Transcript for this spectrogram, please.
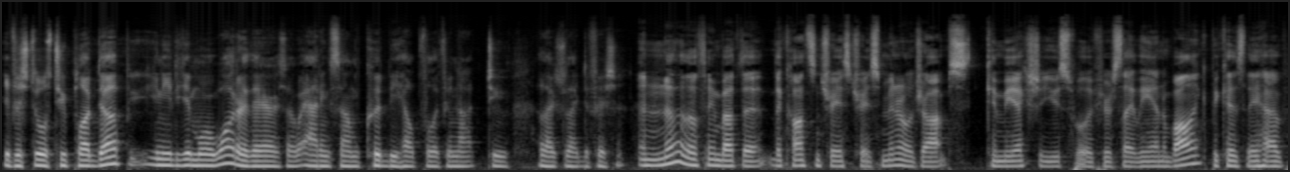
If your stool's too plugged up, you need to get more water there. So adding some could be helpful if you're not too electrolyte deficient. And another little thing about the the concentrates trace mineral drops can be extra useful if you're slightly anabolic because they have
